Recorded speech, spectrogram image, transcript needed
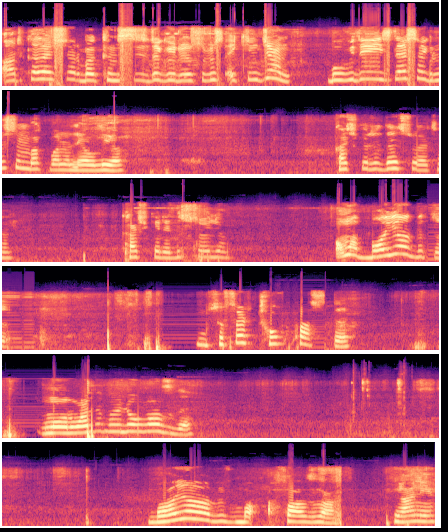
Arkadaşlar bakın siz de görüyorsunuz. Ekincan bu videoyu izlersen görürsün bak bana ne oluyor. Kaç kere de zaten. Kaç keredir söylüyorum. Ama bayağı kötü. Bu sefer çok kastı. Normalde böyle olmazdı. Bayağı bir fazla. Yani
